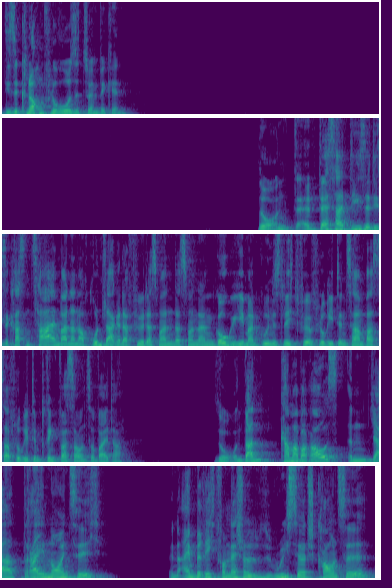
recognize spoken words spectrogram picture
diese Knochenfluorose zu entwickeln. So, und äh, deshalb diese, diese krassen Zahlen waren dann auch Grundlage dafür, dass man, dass man dann Go gegeben hat, grünes Licht für Fluorid in Zahnpasta, Fluorid im Trinkwasser und so weiter. So, und dann kam aber raus, im Jahr 93, in einem Bericht vom National Research Council,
